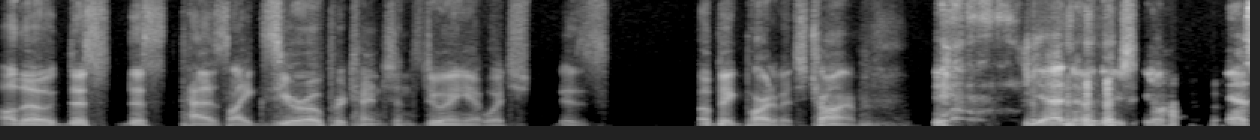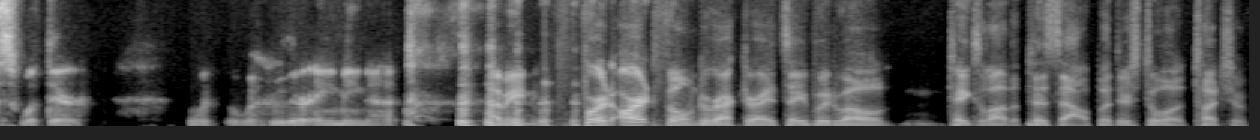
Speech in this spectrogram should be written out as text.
Although this this has like zero pretensions doing it, which is a big part of its charm. Yeah, no, there's you don't have to guess what they're what, who they're aiming at. I mean, for an art film director, I'd say Buñuel takes a lot of the piss out, but there's still a touch of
